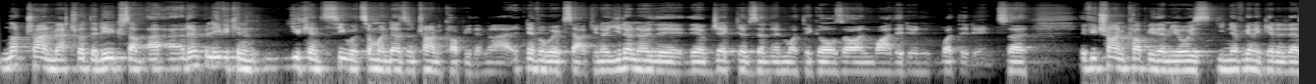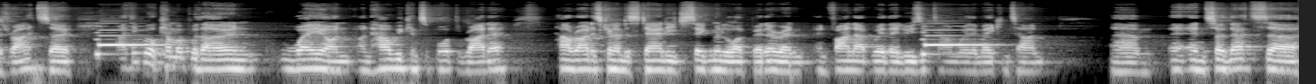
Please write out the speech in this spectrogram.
not try and match what they do because I, I, don't believe you can you can see what someone does and try and copy them. Uh, it never works out. You know, you don't know their their objectives and, and what their goals are and why they're doing what they're doing. So if you try and copy them, you always you're never going to get it as right. So I think we'll come up with our own way on on how we can support the rider, how riders can understand each segment a lot better and and find out where they're losing time, where they're making time. Um, and so that's uh,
